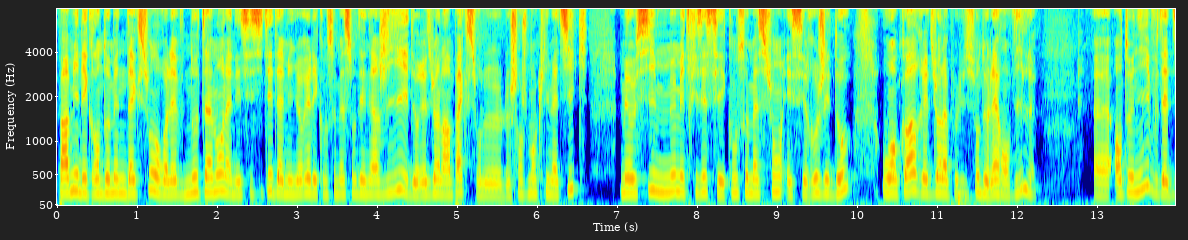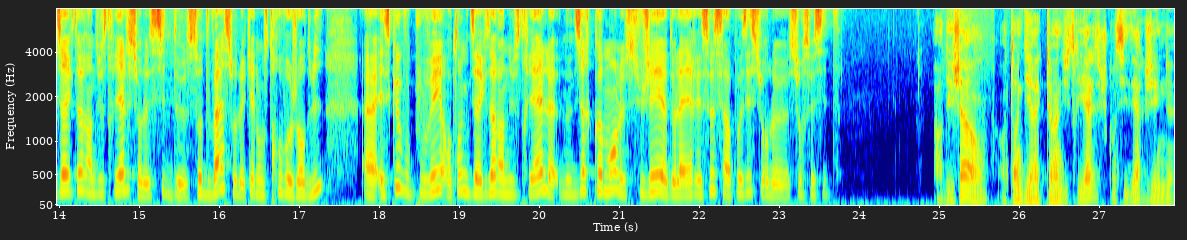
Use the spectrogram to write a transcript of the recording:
Parmi les grands domaines d'action, on relève notamment la nécessité d'améliorer les consommations d'énergie et de réduire l'impact sur le, changement climatique, mais aussi mieux maîtriser ses consommations et ses rejets d'eau, ou encore réduire la pollution de l'air en ville. Euh, Anthony, vous êtes directeur industriel sur le site de Sodva, sur lequel on se trouve aujourd'hui. Euh, est-ce que vous pouvez, en tant que directeur industriel, nous dire comment le sujet de la RSE s'est imposé sur ce site? Alors déjà, en, tant que directeur industriel, je considère que j'ai une,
